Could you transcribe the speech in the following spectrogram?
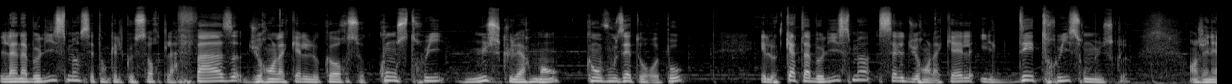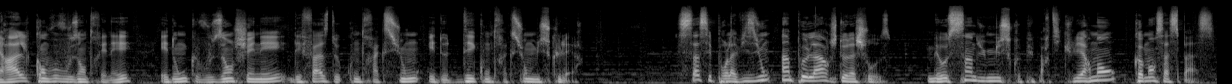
l'anabolisme, c'est en quelque sorte la phase durant laquelle le corps se construit musculairement quand vous êtes au repos et le catabolisme, celle durant laquelle il détruit son muscle. En général, quand vous vous entraînez, et donc vous enchaînez des phases de contraction et de décontraction musculaire. Ça, c'est pour la vision un peu large de la chose. Mais au sein du muscle plus particulièrement, comment ça se passe?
